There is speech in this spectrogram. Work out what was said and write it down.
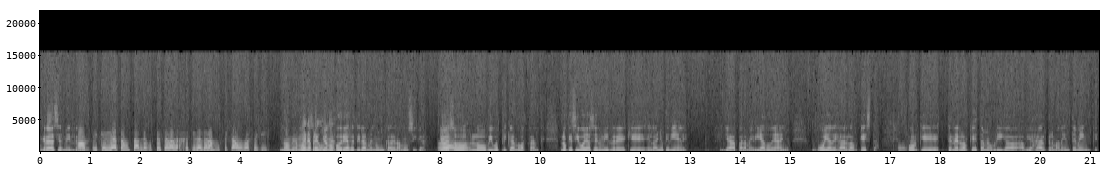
Gracias, Mildred. Um, y quería preguntarle, ¿usted se va a retirar de la música o va a seguir? No, mi amor. Buena pregunta. Yo no podría retirarme nunca de la música. Yo eso lo vivo explicando bastante. Lo que sí voy a hacer, Mildred, es que el año que viene, ya para mediado de año, voy a dejar la orquesta porque tener la orquesta me obliga a viajar permanentemente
